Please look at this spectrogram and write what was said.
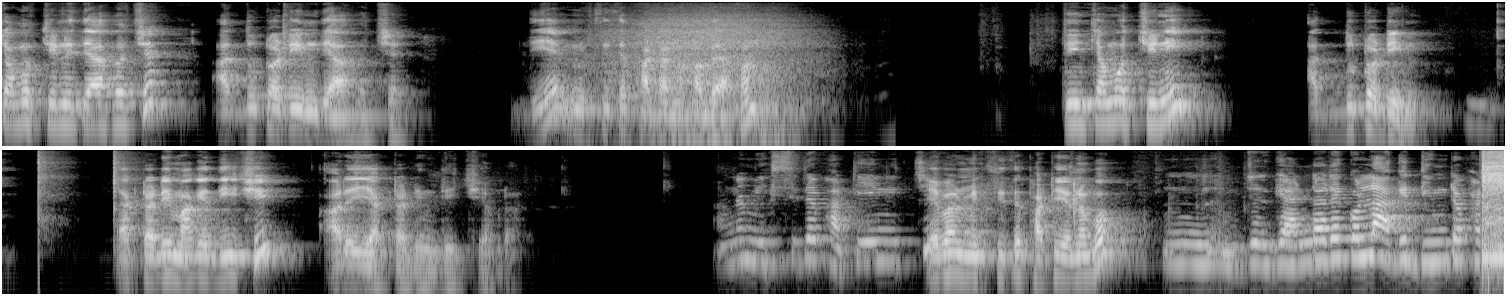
চামচ চিনি দেওয়া হয়েছে, আর দুটো ডিম দেওয়া হচ্ছে দিয়ে মিক্সিতে ফাটানো হবে এখন। তিন চামচ চিনি আর দুটো ডিম। একটা ডিম আগে দিয়েছি আর এই একটা ডিম দিচ্ছি আমরা। আমরা মিক্সিতে ফাটিয়ে নিচ্ছি। এবার মিক্সিতে ফাটিয়ে নেব। যে গ্যান্ডারে করলে আগে ডিমটা ফাটিয়ে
